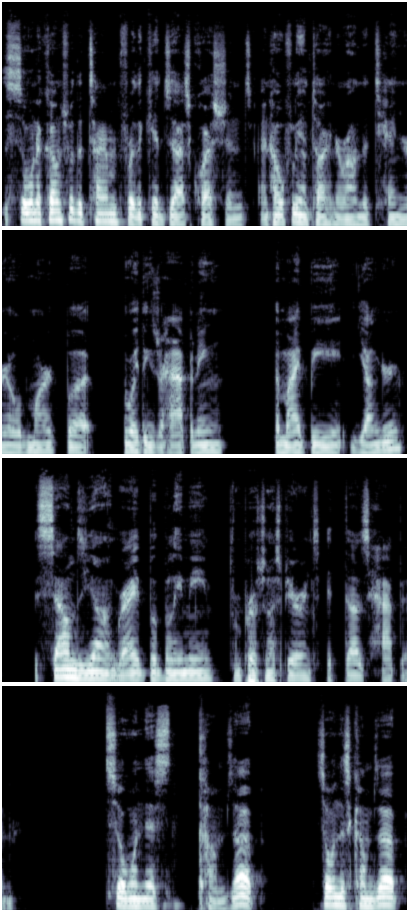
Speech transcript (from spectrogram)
So when it comes for the time for the kids to ask questions, and hopefully I'm talking around the 10 year old mark, but the way things are happening, it might be younger. It sounds young, right? But believe me, from personal experience, it does happen. So when this comes up, so when this comes up,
